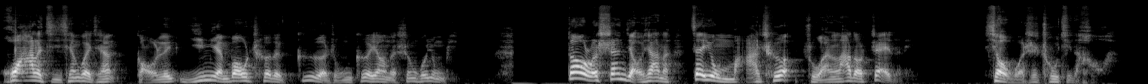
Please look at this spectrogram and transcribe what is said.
花了几千块钱搞了一面包车的各种各样的生活用品，到了山脚下呢，再用马车转拉到寨子里，效果是出奇的好啊！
